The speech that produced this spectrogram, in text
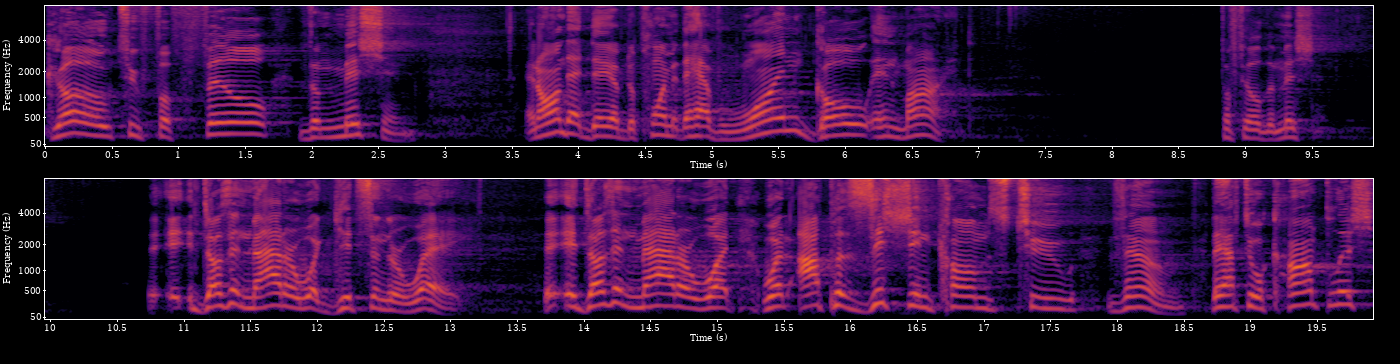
go to fulfill the mission. And on that day of deployment, they have one goal in mind fulfill the mission. It doesn't matter what gets in their way. It doesn't matter what, what opposition comes to them. They have to accomplish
